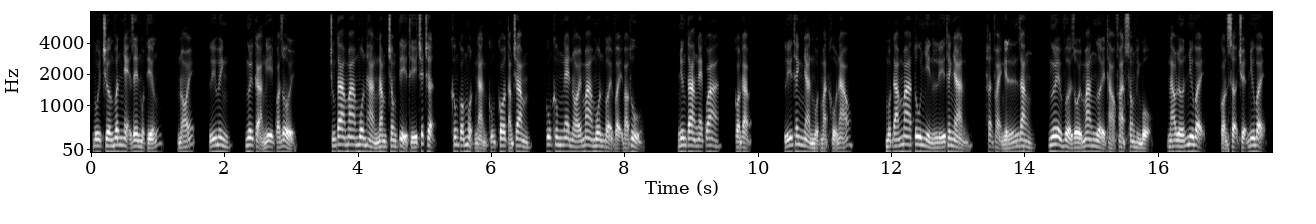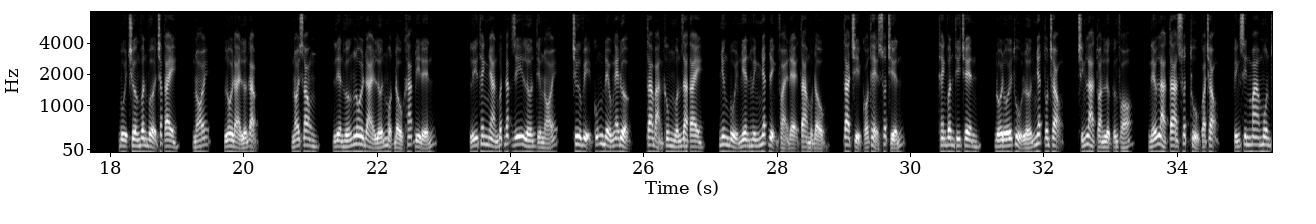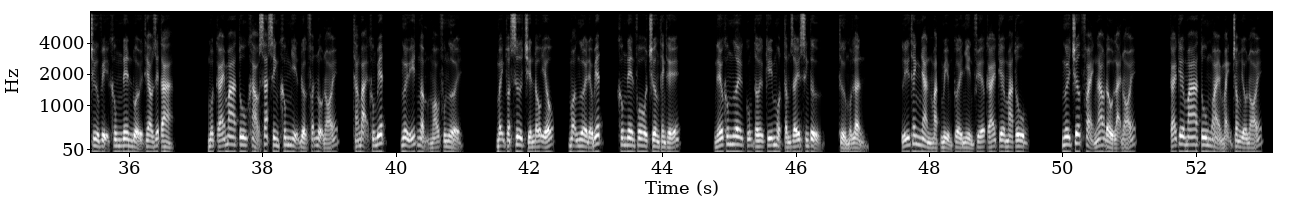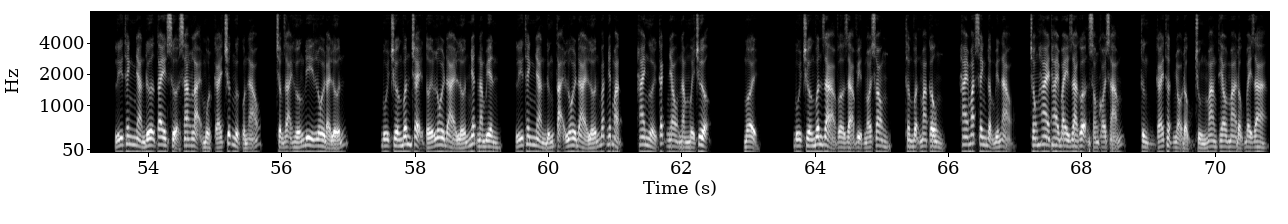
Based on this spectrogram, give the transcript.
Bùi trường vân nhẹ rên một tiếng, nói, lý huynh, ngươi cả nghĩ quá rồi. Chúng ta ma môn hàng năm trong tỷ thí chết trận, không có một ngàn cũng có tám trăm, cũng không nghe nói ma môn bởi vậy báo thủ. Nhưng ta nghe qua, còn gặp. Lý thanh nhàn một mặt khổ não. Một đám ma tu nhìn lý thanh nhàn, hận phải nghiến răng, ngươi vừa rồi mang người thảo phạt xong hình bộ, nào lớn như vậy, còn sợ chuyện như vậy? Bùi trường vân vừa chắp tay, nói, lôi đài lớn gặp. Nói xong, liền hướng lôi đài lớn một đầu khác đi đến lý thanh nhàn bất đắc dĩ lớn tiếng nói, chư vị cũng đều nghe được, ta bản không muốn ra tay, nhưng bùi niên huynh nhất định phải đẻ ta một đầu, ta chỉ có thể xuất chiến. Thanh vân thi trên, đối đối thủ lớn nhất tôn trọng, chính là toàn lực ứng phó, nếu là ta xuất thủ quan trọng tính xin ma môn chư vị không nên đuổi theo giết ta. Một cái ma tu khảo sát sinh không nhịn được phẫn nộ nói, thắng bại không biết, ngươi ít ngậm máu phương người. Mệnh thuật sư chiến đấu yếu, mọi người đều biết, không nên phô trương thanh thế. Nếu không ngươi cũng tới ký một tấm giấy sinh tử, thử một lần. Lý thanh nhàn mặt mỉm cười nhìn phía cái kia ma tu. Ngươi trước phải ngao đầu lại nói. Cái kia ma tu ngoài mạnh trong yếu nói lý thanh nhàn đưa tay sửa sang lại một cái trước ngực quần áo, chậm dại hướng đi lôi đài lớn. Bùi trường vân chạy tới lôi đài lớn nhất nam biên, lý thanh nhàn đứng tại lôi đài lớn bắt nhất mặt, hai người cách nhau năm mươi trượng. Mời. Bùi trường vân giả vờ giả vịt nói xong thâm vận ma công, hai mắt xanh đậm biến ảo, trong hai thai bay ra gợn sóng khói xám, từng cái thật nhỏ độc trùng mang theo ma độc bay ra.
